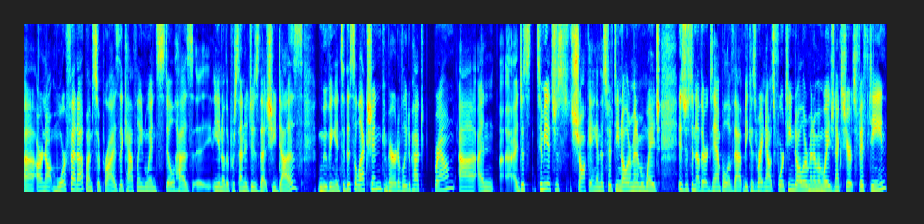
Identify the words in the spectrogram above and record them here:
uh, are not more fed up. I'm surprised that Kathleen Wynne still has, uh, you know, the percentages that she does moving into this election comparatively to Patrick Brown. Uh, and I just, to me, it's just shocking. And this $15 minimum wage is just another example of that because right now it's $14 minimum wage. Next year it's 15.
